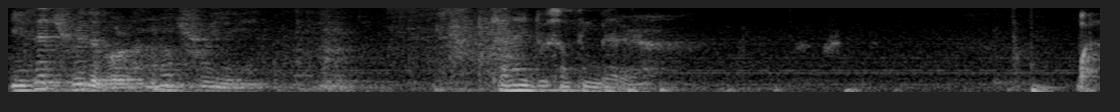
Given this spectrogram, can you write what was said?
Is it readable? Not really. Can I do something better? Well,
